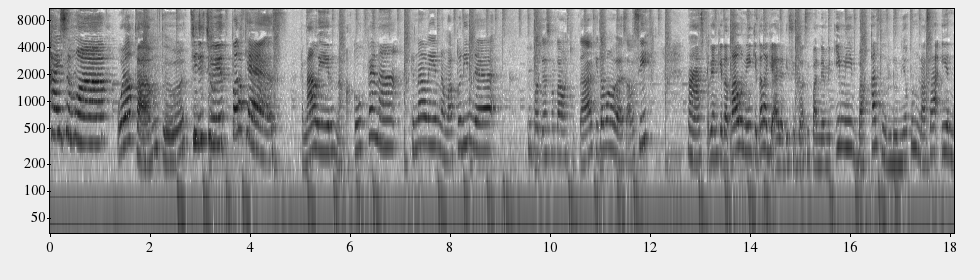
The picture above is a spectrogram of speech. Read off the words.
Hai semua, welcome to Cici Cuit Podcast. Kenalin, nama aku Vena. Kenalin, nama aku Dinda. Di podcast pertama kita, kita mau bahas apa sih? Nah, seperti yang kita tahu nih, kita lagi ada di situasi pandemik ini, bahkan seluruh dunia pun ngerasain.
